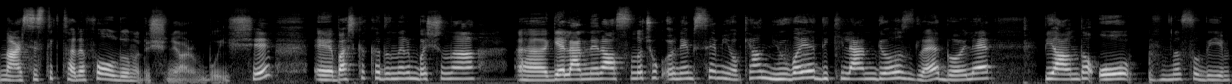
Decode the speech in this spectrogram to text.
narsistik tarafı olduğunu düşünüyorum bu işi. Ee, başka kadınların başına e, gelenleri aslında çok önemsemiyorken yuvaya dikilen gözle böyle bir anda o nasıl diyeyim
